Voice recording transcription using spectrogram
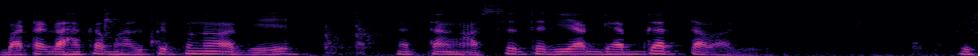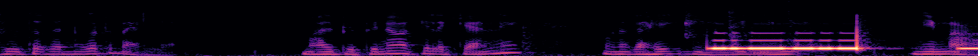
බට ගහක මල් පෙපුණා වගේ නැත්නම් අස්සතරියක් ගැප් ගත්තා වගේ ප්‍රසූත කරනකොට මැරලා මල් පිපිනවා කියලා කියන්නේ උණ ගහේ නිමාව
